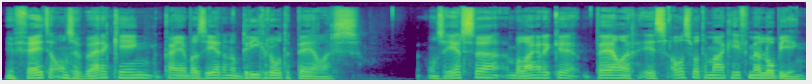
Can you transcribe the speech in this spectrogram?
In feite, onze werking kan je baseren op drie grote pijlers. Onze eerste belangrijke pijler is alles wat te maken heeft met lobbying.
